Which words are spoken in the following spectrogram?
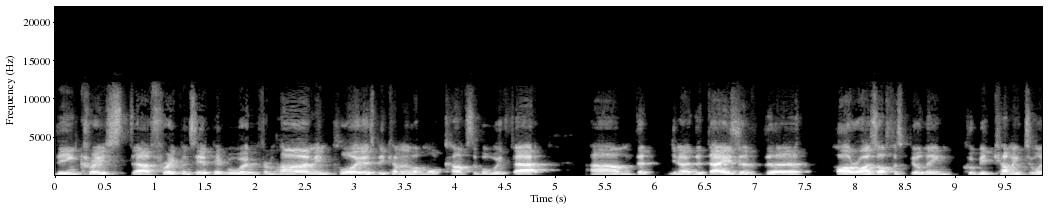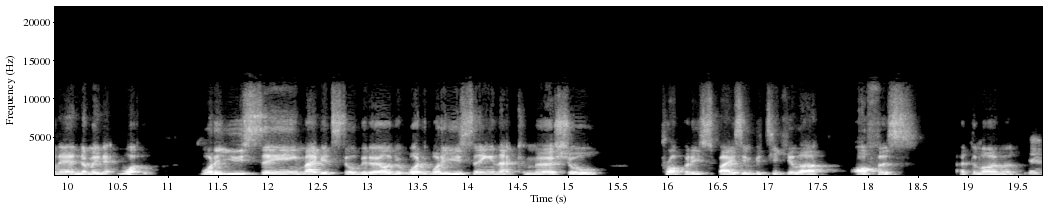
the increased uh, frequency of people working from home, employers becoming a lot more comfortable with that. Um, that you know the days of the high-rise office building could be coming to an end. I mean, what what are you seeing? Maybe it's still a bit early, but what what are you seeing in that commercial property space, in particular office, at the moment? Yeah.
